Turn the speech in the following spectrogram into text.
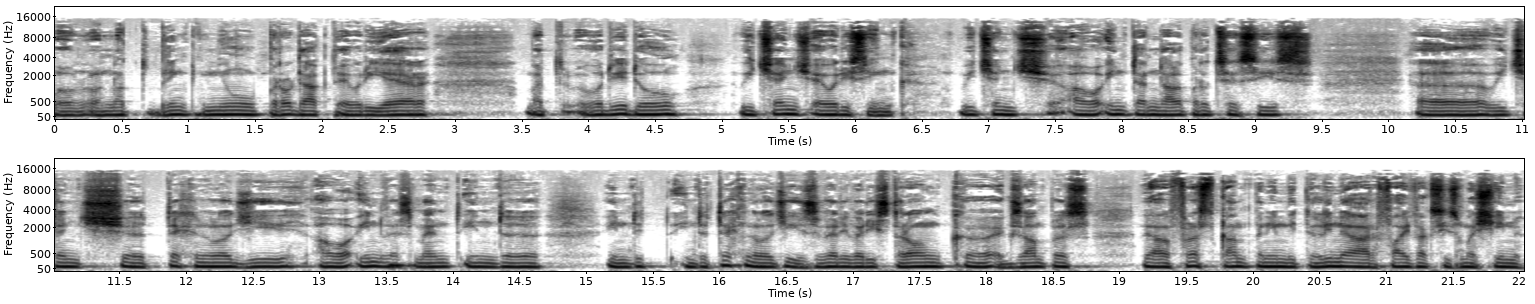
or, or, not bring new product every year, but what we do, we change everything. We change our internal processes. Uh, we change uh, technology. Our investment in the in the in the technology is very very strong. Uh, examples: we are first company with linear five-axis machine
